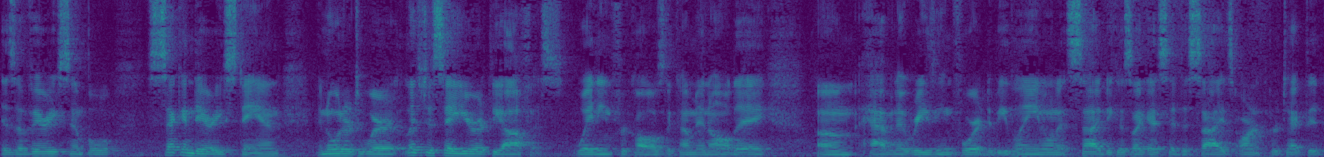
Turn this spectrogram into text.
is a very simple secondary stand in order to where, let's just say you're at the office waiting for calls to come in all day, um, have no reason for it to be laying on its side because like I said, the sides aren't protected.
